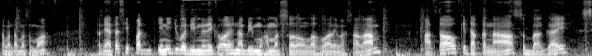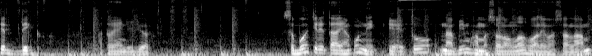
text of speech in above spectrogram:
teman-teman semua, ternyata sifat ini juga dimiliki oleh Nabi Muhammad SAW atau kita kenal sebagai siddiq atau yang jujur. Sebuah cerita yang unik yaitu Nabi Muhammad SAW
